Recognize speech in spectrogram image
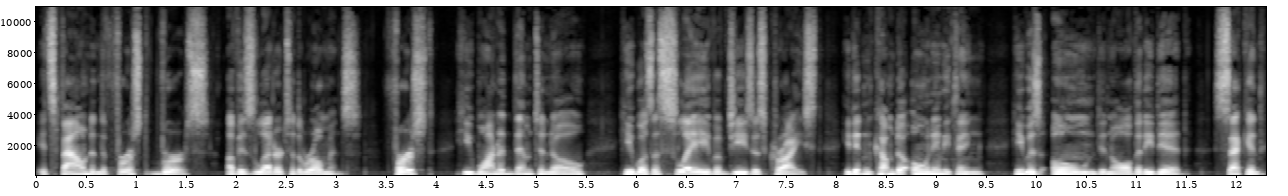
It's found in the first verse of his letter to the Romans. First, he wanted them to know he was a slave of Jesus Christ. He didn't come to own anything, he was owned in all that he did. Second,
